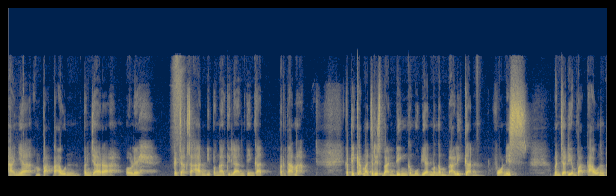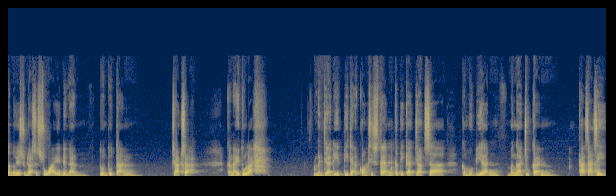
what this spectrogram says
hanya empat tahun penjara oleh kejaksaan di pengadilan tingkat pertama. Ketika majelis banding kemudian mengembalikan vonis menjadi empat tahun, tentunya sudah sesuai dengan tuntutan jaksa. Karena itulah menjadi tidak konsisten ketika jaksa kemudian mengajukan kasasi.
